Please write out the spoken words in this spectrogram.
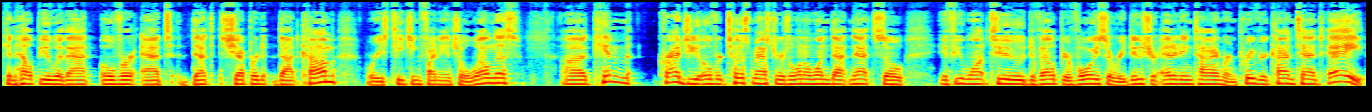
can help you with that over at debtshepherd.com, where he's teaching financial wellness. Uh, Kim Craggy over at Toastmasters101.net. So if you want to develop your voice or reduce your editing time or improve your content, hey,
